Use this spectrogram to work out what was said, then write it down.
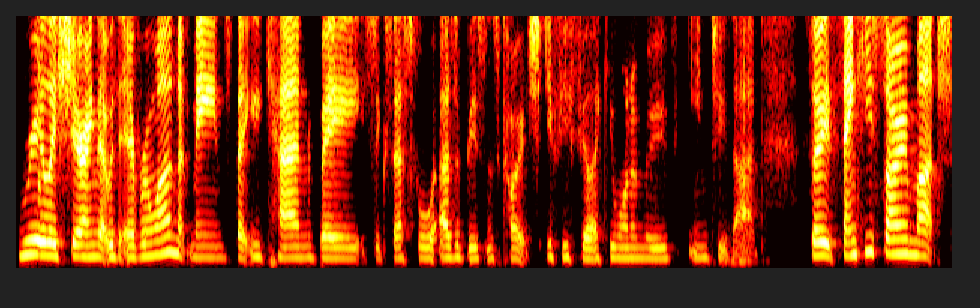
really sharing that with everyone, it means that you can be successful as a business coach if you feel like you want to move into that. So thank you so much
